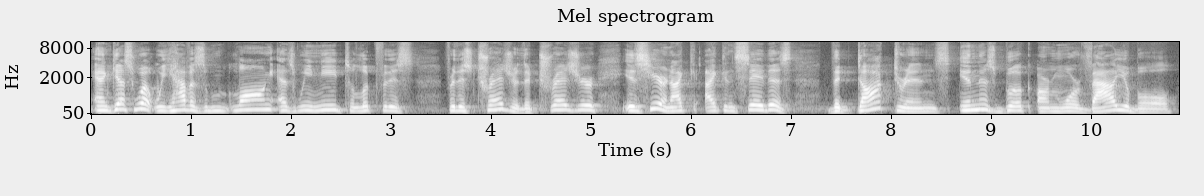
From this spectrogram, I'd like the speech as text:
And guess what? We have as long as we need to look for this for this treasure. The treasure is here. And I, I can say this the doctrines in this book are more valuable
